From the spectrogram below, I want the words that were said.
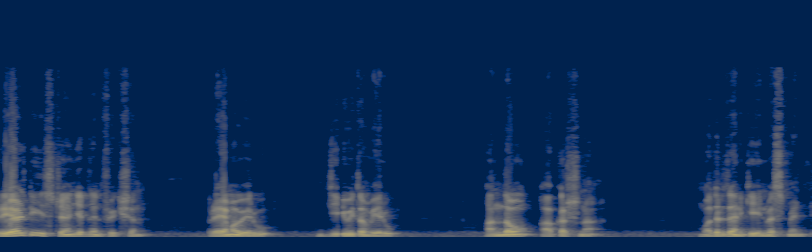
Reality stranger than fiction. ప్రేమ వేరు జీవితం వేరు. అందం ఆకర్షణ. మొదటిదానికి ఇన్వెస్ట్మెంట్.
